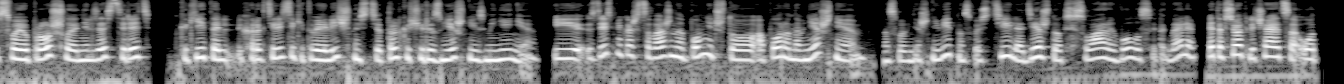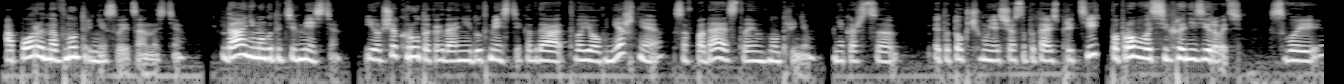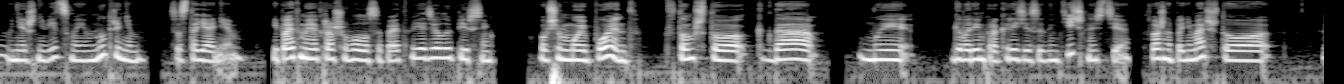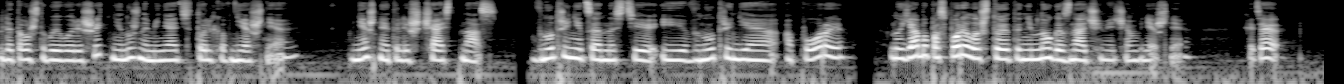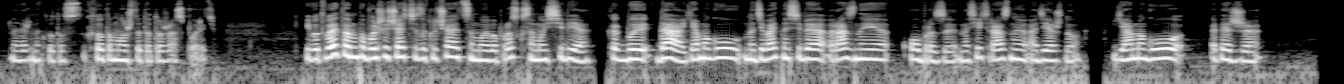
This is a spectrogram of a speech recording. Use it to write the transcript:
свое прошлое, нельзя стереть какие-то характеристики твоей личности только через внешние изменения. И здесь, мне кажется, важно помнить, что опора на внешнее, на свой внешний вид, на свой стиль, одежду, аксессуары, волосы и так далее, это все отличается от опоры на внутренние свои ценности. Да, они могут идти вместе. И вообще круто, когда они идут вместе, когда твое внешнее совпадает с твоим внутренним. Мне кажется, это то, к чему я сейчас и пытаюсь прийти, попробовать синхронизировать свой внешний вид с моим внутренним состоянием. И поэтому я крашу волосы, поэтому я делаю пирсинг. В общем, мой поинт в том, что когда мы говорим про кризис идентичности, важно понимать, что для того, чтобы его решить, не нужно менять только внешнее. Внешнее — это лишь часть нас. Внутренние ценности и внутренние опоры. Но я бы поспорила, что это немного значимее, чем внешнее. Хотя, наверное, кто-то кто может это тоже оспорить. И вот в этом, по большей части, заключается мой вопрос к самой себе. Как бы, да, я могу надевать на себя разные образы, носить разную одежду. Я могу, опять же,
